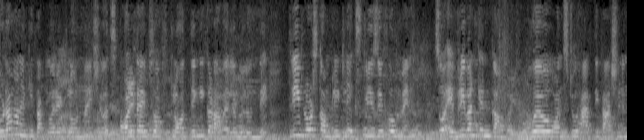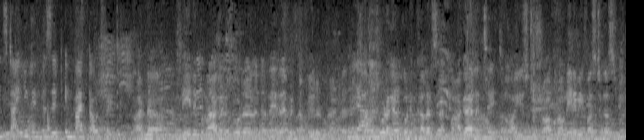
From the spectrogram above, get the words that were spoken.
కూడా మనకి తక్కువ రేట్లో ఉన్నాయి shirts all types of clothing ఇక్కడ అవైలబుల్ ఉంది. Three floors completely exclusive for men so everyone can come whoever wants to have the fashion and style you can visit Impact Outfit and నేను ఇప్పుడు రాగానే చూడాలంటే రే ర్యాపిడ్ నా ఫేవరెట్ బ్రాండ్ Yeah. చూడగానే కొన్ని కలర్స్ నాకు బాగా నచ్చాయి. So I use to shop no. నేనే మీ first customer.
